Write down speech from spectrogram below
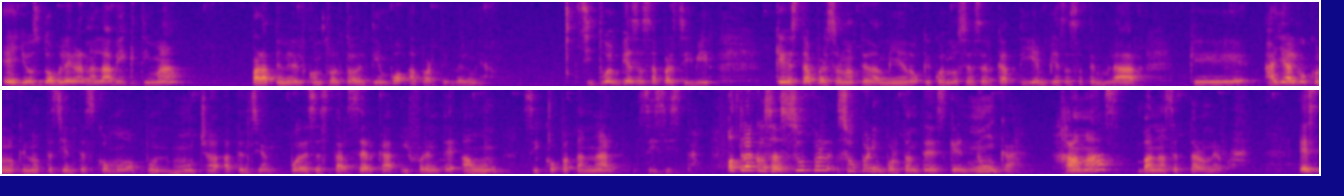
ellos doblegan a la víctima para tener el control todo el tiempo a partir del miedo. Si tú empiezas a percibir que esta persona te da miedo, que cuando se acerca a ti empiezas a temblar, que hay algo con lo que no te sientes cómodo, pon mucha atención. Puedes estar cerca y frente a un psicópata narcisista. Otra cosa súper, súper importante es que nunca, jamás van a aceptar un error. Es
